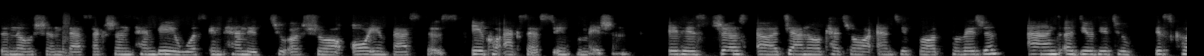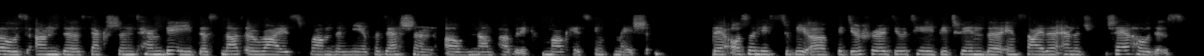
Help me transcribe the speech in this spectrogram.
the notion that Section 10b was intended to assure all investors equal access to information. It is just a general catch-all anti-fraud provision and a duty to disclose under Section 10b does not arise from the mere possession of non-public market information. There also needs to be a fiduciary duty between the insider and the shareholders.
